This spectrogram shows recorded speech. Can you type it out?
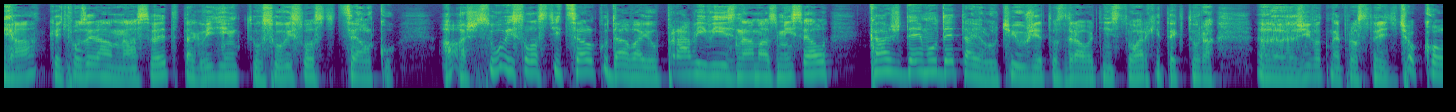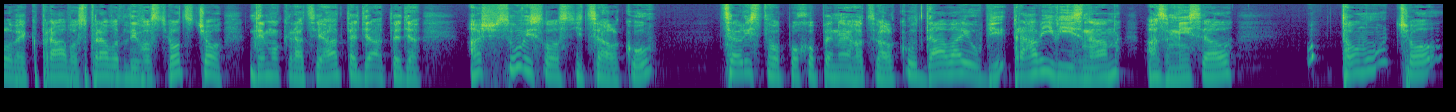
Ja, keď pozerám na svet, tak vidím tú súvislosť celku a až v súvislosti celku dávajú pravý význam a zmysel každému detailu, či už je to zdravotníctvo, architektúra, e, životné prostredie, čokoľvek, právo, spravodlivosť, hoď čo, demokracia a teda a teda. Až súvislosti celku, celistvo pochopeného celku dávajú vý, pravý význam a zmysel tomu, čo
